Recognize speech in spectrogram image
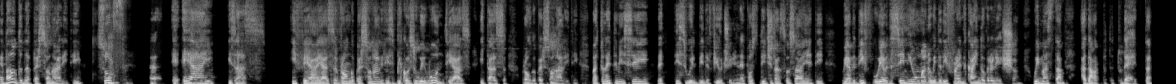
about the personality. So yes. uh, AI is us if AI has wrong personalities because we want it has, it has wrong personality. But let me say that this will be the future. In a post-digital society, we have, diff- we have the same human with a different kind of relation. We must um, adapt to that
